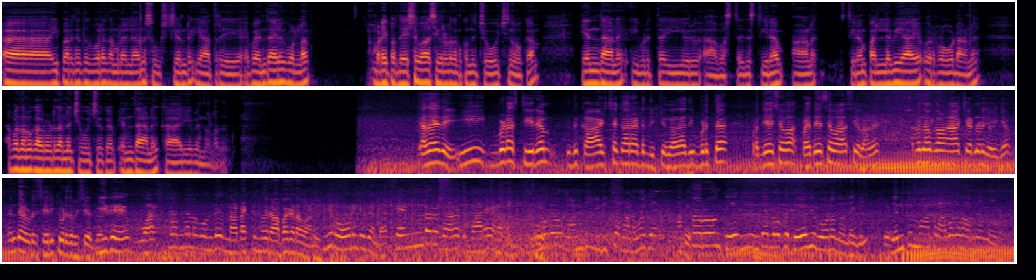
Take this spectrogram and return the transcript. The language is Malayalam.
ഈ പറഞ്ഞതുപോലെ നമ്മളെല്ലാവരും സൂക്ഷിച്ചുകൊണ്ട് യാത്ര ചെയ്യുക. അപ്പോൾ എന്തായാലും കൊള്ളാം. നമ്മുടെ ഈ പ്രദേശവാസികളോട് നമുക്കൊന്ന് ചോദിച്ചു നോക്കാം. എന്താണ് ഇവിടുത്തെ ഈ ഒരു അവസ്ഥ? ഇത് സ്ഥിരം ആണ് സ്ഥിരം പല്ലവിയായ ഒരു റോഡാണ്. അപ്പോൾ നമുക്ക് അവരോട് തന്നെ ചോദിച്ചു നോക്കാം എന്താണ് കാര്യം എന്നുള്ളത്? അതായത് ഈ ഇവിടെ സ്ഥിരം ഇത് കാഴ്ചക്കാരായിട്ട് നിൽക്കുന്നത് അതായത് ഇവിടുത്തെ പ്രദേശവാ പ്രദേശവാസികളാണ് അപ്പം നമുക്ക് ആ ചേട്ടനോട് ചോദിക്കാം. എന്താണ് ഇവിടെ ശരിക്കും ഇവിടുത്തെ വിഷയം ഇത് വർഷങ്ങൾ കൊണ്ട് നടക്കുന്ന ഒരു അപകടമാണ്. ഈ റോഡിന്റെ ഇതുണ്ട്? സെന്റർ ഭാഗത്ത് വര കിടക്കും ഓരോ വണ്ടി ഇടിച്ച പണം അത്രയും തേ- ഈ ഇന്റർലോക്ക് തേഞ്ഞു പോകണമെന്നുണ്ടെങ്കിൽ എന്തുമാത്രം അപകടം അറിഞ്ഞെന്ന് നോക്കാം.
